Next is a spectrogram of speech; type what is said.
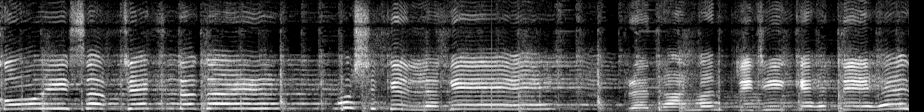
कोई सब्जेक्ट अगर मुश्किल लगे प्रधानमंत्री जी कहते हैं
